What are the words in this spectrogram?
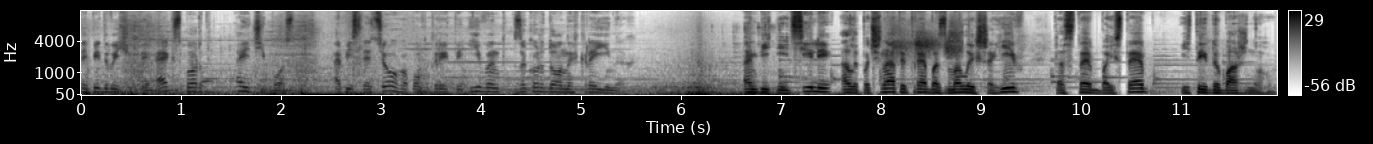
та підвищити експорт it послуг. А після цього повторити івент в закордонних країнах. Амбітні цілі, але починати треба з малих шагів та степ бай степ йти до бажаного.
